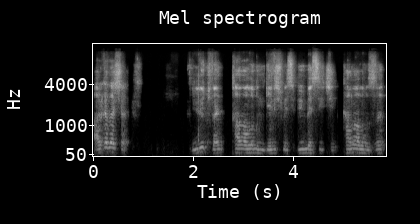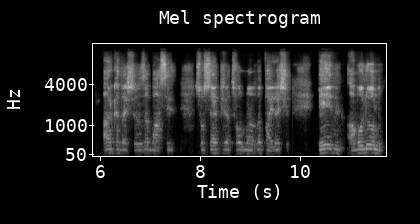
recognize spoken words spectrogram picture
Arkadaşlar lütfen kanalımın gelişmesi, büyümesi için kanalımızı arkadaşlarınıza bahsedin. Sosyal platformlarda paylaşın. Beğenin, abone olun.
